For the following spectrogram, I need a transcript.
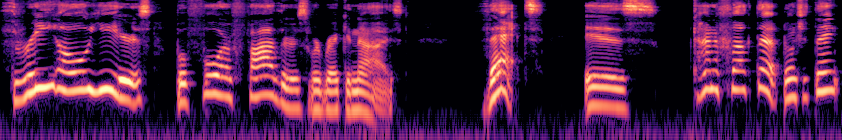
three whole years before fathers were recognized. That is kind of fucked up, don't you think?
